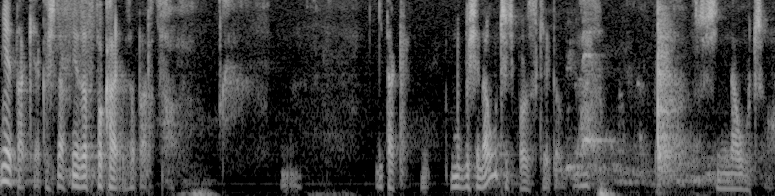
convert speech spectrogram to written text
nie tak, jakoś nas nie zaspokaja za bardzo. I tak mógłby się nauczyć polskiego. Jeszcze się nie nauczył.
